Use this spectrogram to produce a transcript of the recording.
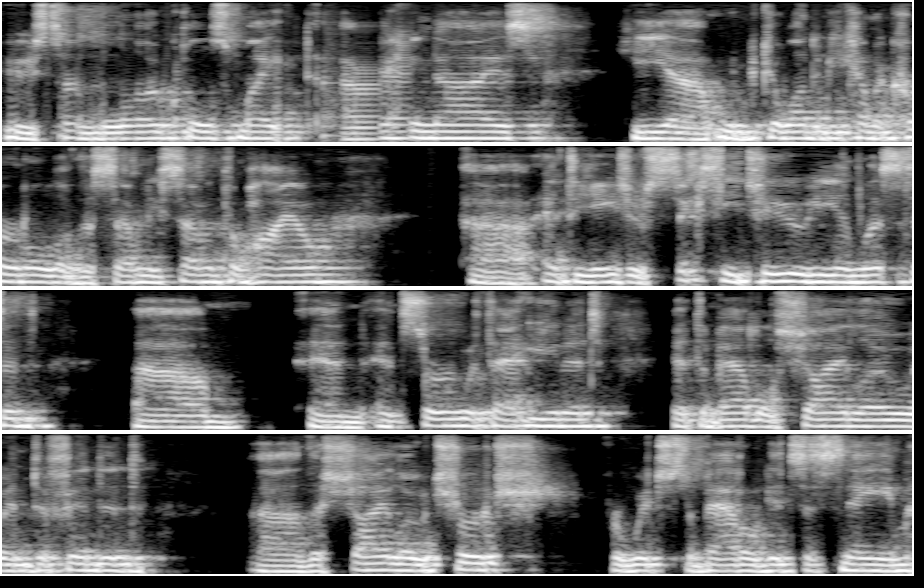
who some locals might uh, recognize. He uh, would go on to become a colonel of the 77th Ohio. Uh, at the age of 62, he enlisted um, and, and served with that unit at the Battle of Shiloh and defended uh, the Shiloh Church, for which the battle gets its name.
